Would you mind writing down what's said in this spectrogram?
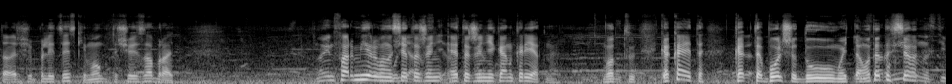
товарищи полицейские могут еще и забрать. Но информированность это же, не- это же не конкретно. Вот какая-то, как-то больше думать, там, вот это все и не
